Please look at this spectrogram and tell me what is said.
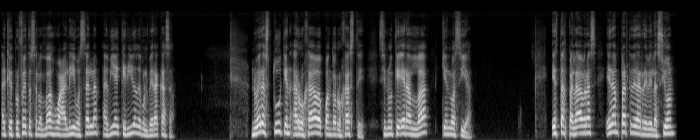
al que el profeta sallallahu alaihi wasallam había querido devolver a casa. No eras tú quien arrojaba cuando arrojaste, sino que era Allah quien lo hacía. Estas palabras eran parte de la revelación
